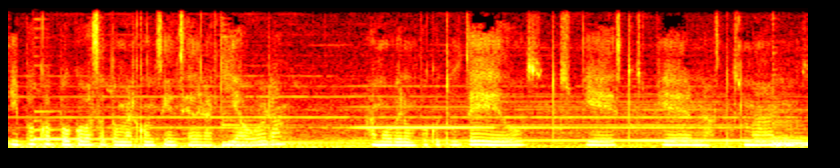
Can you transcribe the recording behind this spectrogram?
Y poco a poco vas a tomar conciencia del aquí y ahora, a mover un poco tus dedos, tus pies, tus piernas, tus manos.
